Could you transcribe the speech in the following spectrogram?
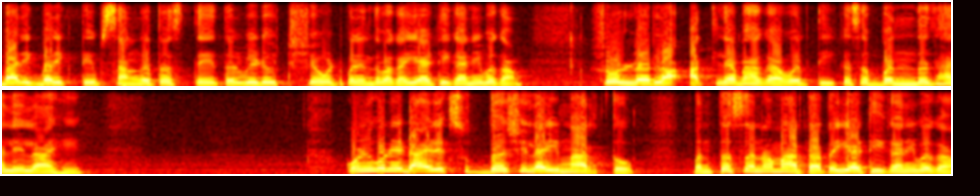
बारीक बारीक टिप्स सांगत असते तर व्हिडिओ शेवटपर्यंत बघा. या ठिकाणी बघा शोल्डरला आतल्या भागावरती कसं बंद झालेलं आहे. कोणी कोणी डायरेक्ट सुद्धा शिलाई मारतं. पण तसं न मारता तर या ठिकाणी बघा.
